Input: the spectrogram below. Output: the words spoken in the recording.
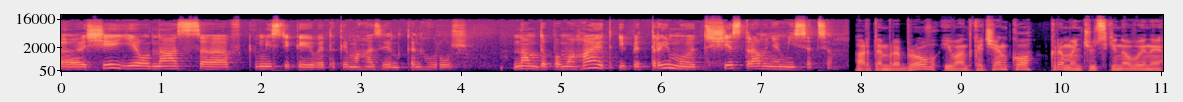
Е, Ще є у нас е, в місті Києві такий магазин Кенгуруш. Нам допомагають і підтримують ще з травня місяця. Артем Ребров, Іван Ткаченко, Кременчуцькі новини.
